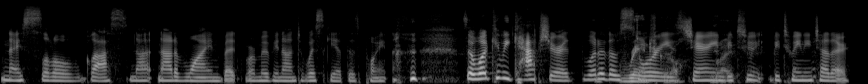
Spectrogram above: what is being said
nice little glass, not not of wine, but we're moving on to whiskey at this point. so, what can we capture? What are those Ranch stories girl. sharing Right. between between each other?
